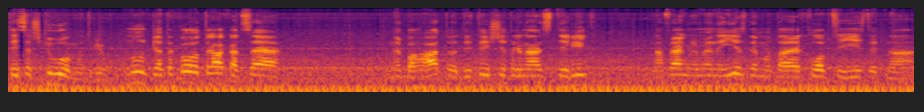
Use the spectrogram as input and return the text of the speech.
тисяч кілометрів. Ну, для такого трака це небагато. 2013 рік на фермі ми не їздимо, так як хлопці їздять на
